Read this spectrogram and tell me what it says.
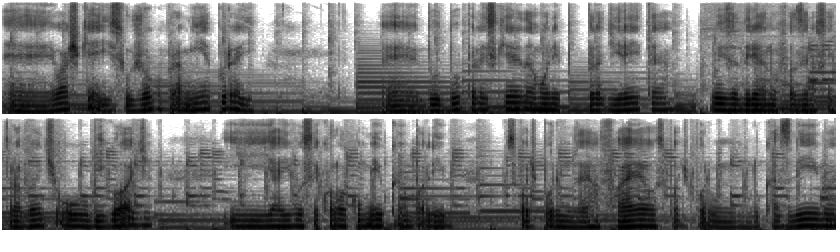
É, eu acho que é isso. O jogo para mim é por aí. É, Dudu pela esquerda, Rony pela direita, Luiz Adriano fazendo centroavante ou o bigode. E aí você coloca um meio campo ali. Você pode pôr um Zé Rafael, você pode pôr um Lucas Lima,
